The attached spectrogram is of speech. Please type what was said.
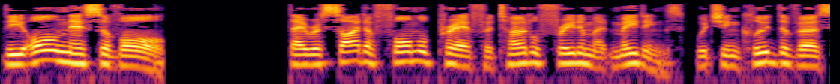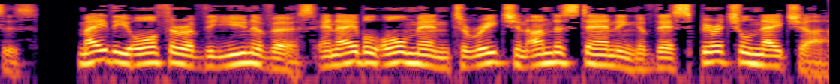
the allness of all, they recite a formal prayer for total freedom at meetings, which include the verses, May the author of the universe enable all men to reach an understanding of their spiritual nature.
